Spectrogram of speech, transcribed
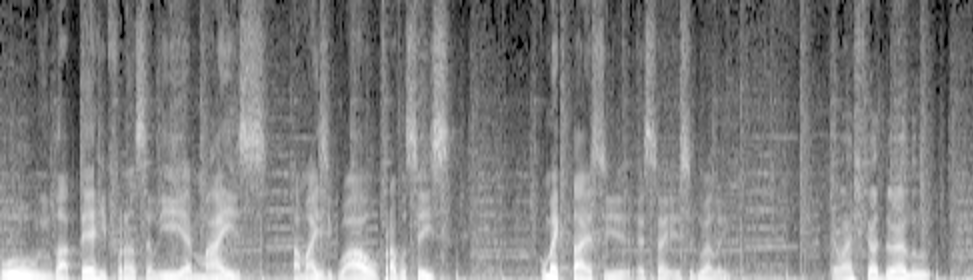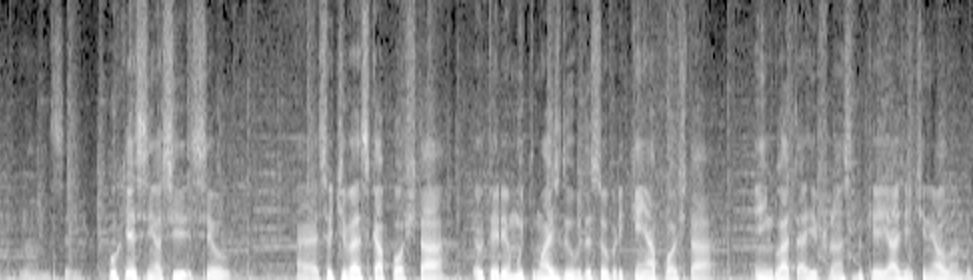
ou Inglaterra e França ali é mais tá mais igual? Para vocês, como é que tá esse, essa- esse duelo aí? Eu acho que é o duelo. Não, não sei. Porque assim, ó, se, se, eu, eh, se eu tivesse que apostar, eu teria muito mais dúvidas sobre quem apostar em Inglaterra e França do que Argentina e Holanda.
